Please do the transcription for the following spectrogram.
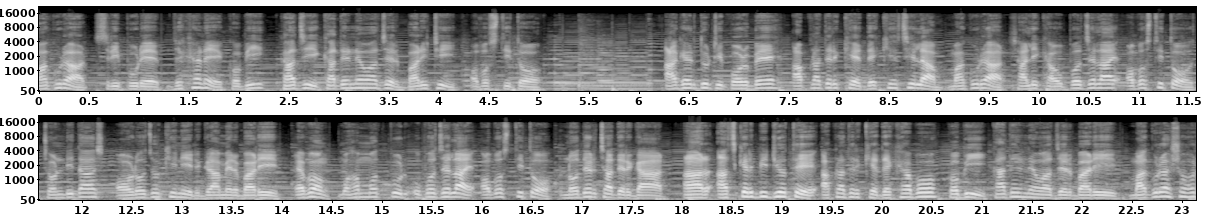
মাগুরার শ্রীপুরে, যেখানে কবি কাজী কাদের নেওয়াজের বাড়িটি অবস্থিত। আগের দুটি পর্বে আপনাদেরকে দেখিয়েছিলাম মাগুরার শালিখা উপজেলায় অবস্থিত চণ্ডীদাস অরজখিনীর গ্রামের বাড়ি এবং মোহাম্মদপুর উপজেলায় অবস্থিত নদের চাঁদের ঘাট। আর আজকের ভিডিওতে আপনাদেরকে দেখাবো কবি কাদের নেওয়াজের বাড়ি। মাগুরা শহর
